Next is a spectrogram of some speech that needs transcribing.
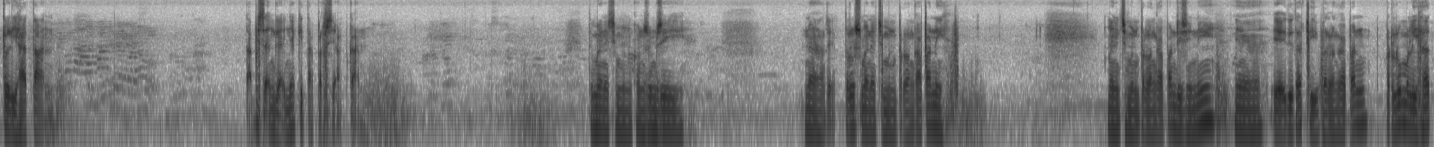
kelihatan. Tapi seenggaknya kita persiapkan. Itu manajemen konsumsi. Nah terus manajemen perlengkapan nih. Manajemen perlengkapan di sini ya, ya itu tadi perlengkapan perlu melihat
